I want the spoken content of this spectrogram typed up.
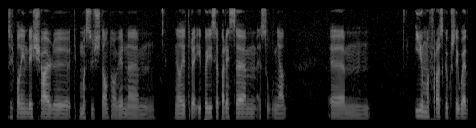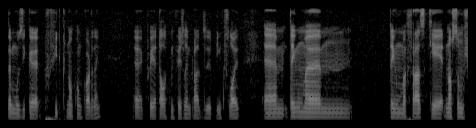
vocês podem deixar uh, tipo uma sugestão, estão a ver, na, na letra, e depois isso aparece um, a sublinhado. Um, e uma frase que eu gostei é da música Prefiro que não concordem, uh, que foi a tal que me fez lembrar de Pink Floyd. Um, tem uma um, tem uma frase que é Nós somos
